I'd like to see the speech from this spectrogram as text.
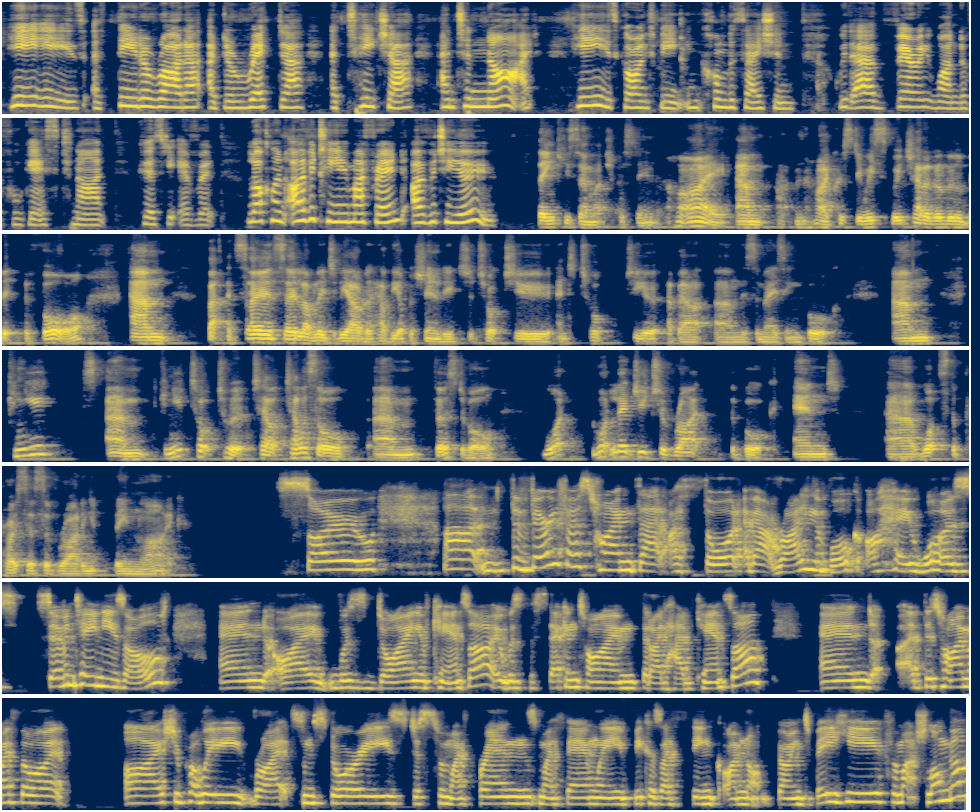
He is a theatre writer, a director, a teacher, and tonight he is going to be in conversation with our very wonderful guest tonight, Kirsty Everett. Lachlan, over to you, my friend. Over to you. Thank you so much, Christine. Hi, um, hi, Kirsty. We, we chatted a little bit before, um, but it's so so lovely to be able to have the opportunity to talk to you and to talk to you about um, this amazing book. Um, can you um, can you talk to it? Tell tell us all um, first of all what what led you to write the book, and uh, what's the process of writing it been like? So, uh, the very first time that I thought about writing the book, I was 17 years old and I was dying of cancer. It was the second time that I'd had cancer. And at the time, I thought, I should probably write some stories just for my friends, my family, because I think I'm not going to be here for much longer.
